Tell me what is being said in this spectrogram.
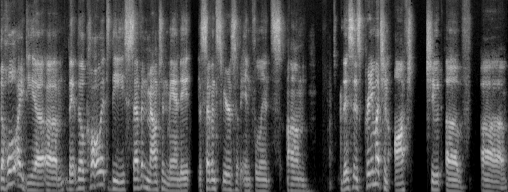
the whole idea, um, they, will call it the Seven Mountain Mandate, the Seven Spheres of Influence. Um, this is pretty much an offshoot of uh,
